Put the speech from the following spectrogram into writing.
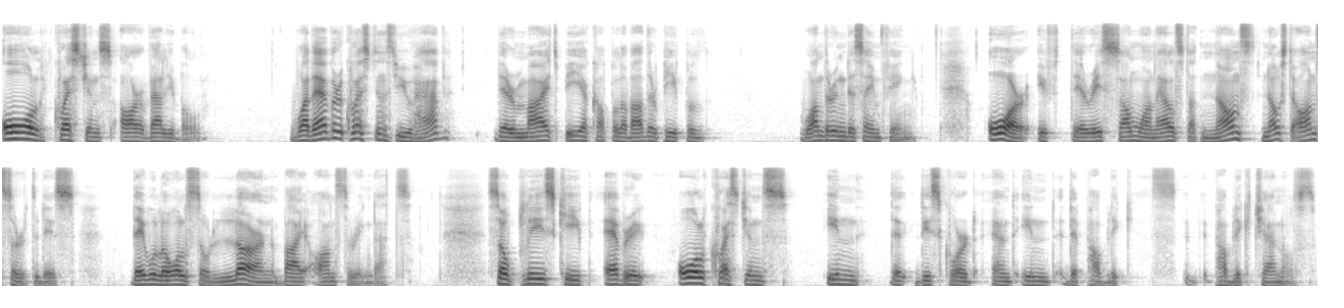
all questions are valuable whatever questions you have, there might be a couple of other people wondering the same thing. Or if there is someone else that knows, knows the answer to this, they will also learn by answering that. So please keep every all questions in the Discord and in the public public channels.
